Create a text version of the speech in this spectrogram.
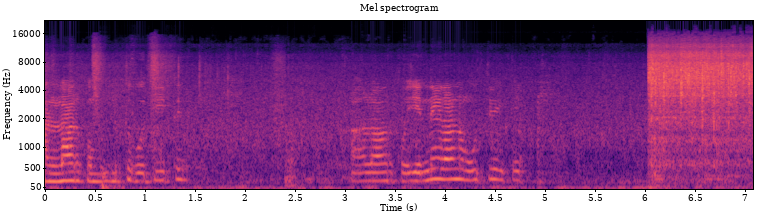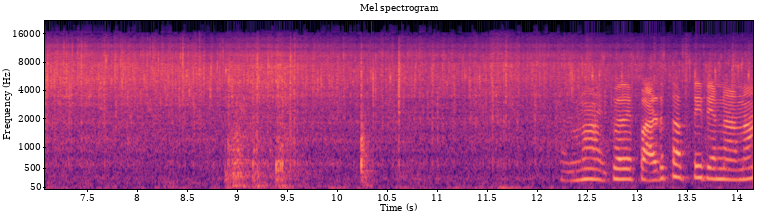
நல்லா இருக்கும். இழுத்து கொத்திட்டு நல்லா இருக்கும். எண்ணெயெல்லாம் நான் ஊற்றி வைக்கலாம் அதெல்லாம் இப்போ இப்போ அடுத்த அப்டேட் என்னன்னா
